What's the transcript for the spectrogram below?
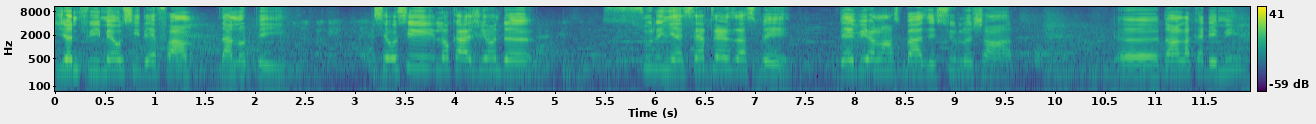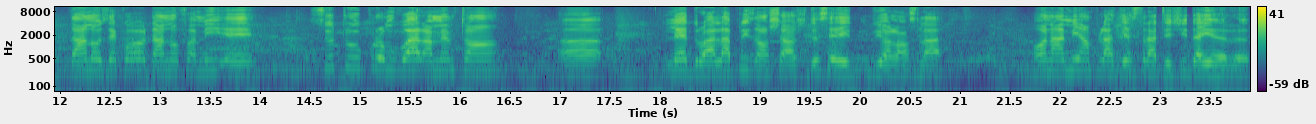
jeunes filles, mais aussi des femmes dans notre pays. C'est aussi l'occasion de souligner certains aspects des violences basées sur le genre euh, dans l'académie, dans nos écoles, dans nos familles et surtout promouvoir en même temps euh, les droits, la prise en charge de ces violences-là. On a mis en place des stratégies d'ailleurs.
